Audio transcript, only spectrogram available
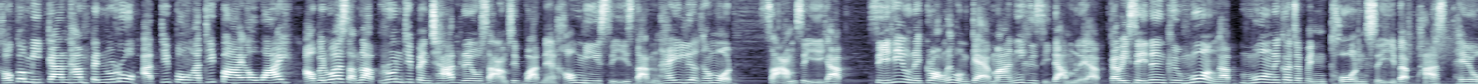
เขาก็มีการทำเป็นรูปอธิปงอธิบายเอาไว้ เอาเป็นว่าสำหรับรุ่นที่เป็นชาร์จเร็ว 30 วัตต์เนี่ยเขามีสีสันให้เลือกทั้งหมด 3 สีครับ สีที่อยู่ในกล่องที่ผมแกะมานี่คือสีดำเลยครับ กับอีกสีหนึ่งคือม่วงครับ ม่วงนี่ก็จะเป็นโทนสีแบบพาสเทล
